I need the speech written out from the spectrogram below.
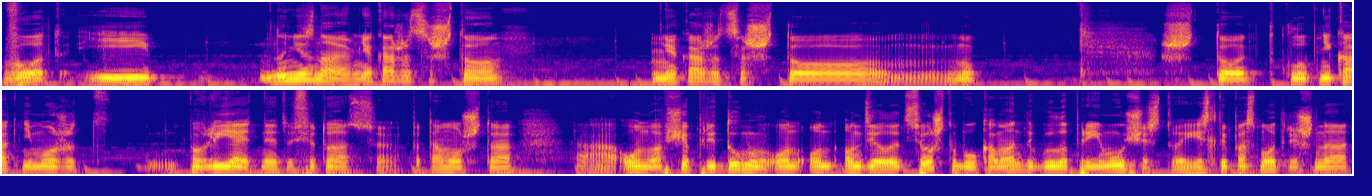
Вот, и ну, не знаю, мне кажется, что... Мне кажется, что... Ну, что клуб никак не может повлиять на эту ситуацию, потому что а, он вообще придумывает, он, он, он делает все, чтобы у команды было преимущество. Если ты посмотришь на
